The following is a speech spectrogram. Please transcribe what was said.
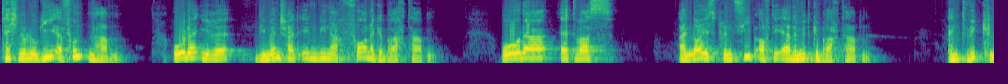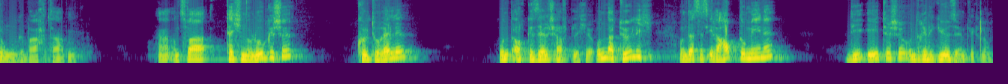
Technologie erfunden haben oder ihre, die Menschheit irgendwie nach vorne gebracht haben oder etwas, ein neues Prinzip auf die Erde mitgebracht haben, Entwicklung gebracht haben. Ja, und zwar technologische, kulturelle und auch gesellschaftliche. Und natürlich, und das ist ihre Hauptdomäne, die ethische und religiöse Entwicklung.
